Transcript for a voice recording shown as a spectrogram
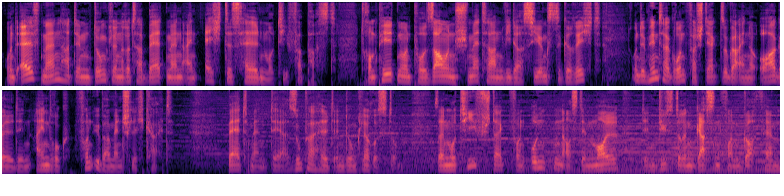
Und Elfman hat dem dunklen Ritter Batman ein echtes Heldenmotiv verpasst. Trompeten und Posaunen schmettern wie das jüngste Gericht und im Hintergrund verstärkt sogar eine Orgel den Eindruck von Übermenschlichkeit. Batman, der Superheld in dunkler Rüstung. Sein Motiv steigt von unten aus dem Moll, den düsteren Gassen von Gotham,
